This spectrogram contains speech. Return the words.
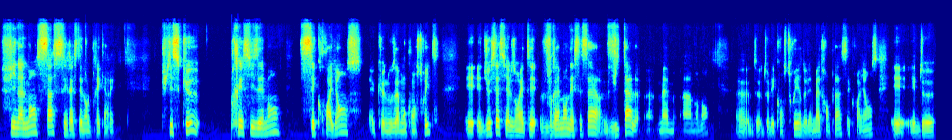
finalement, ça, c'est rester dans le précaré. Puisque précisément ces croyances que nous avons construites, et, Dieu sait si elles ont été vraiment nécessaires, vitales euh, même à un moment, euh, de, les construire, de les mettre en place, ces croyances, et, de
